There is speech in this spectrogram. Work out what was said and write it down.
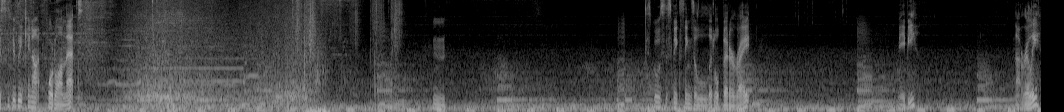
Specifically cannot portal on that. Hmm. Suppose this makes things a little better, right? Maybe? Not really?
